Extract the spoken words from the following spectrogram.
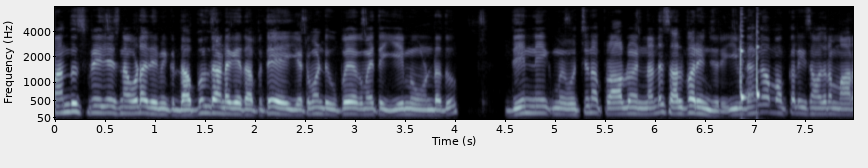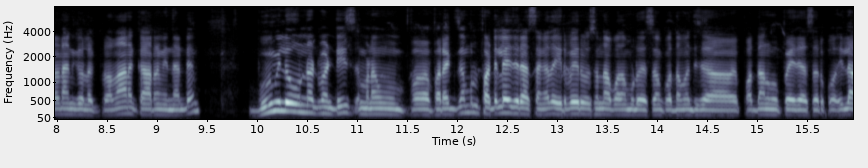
మందు స్ప్రే చేసినా కూడా అది మీకు డబ్బులు దండగే తప్పితే ఎటువంటి ఉపయోగం అయితే ఏమీ ఉండదు. దీన్ని వచ్చిన ప్రాబ్లం ఏంటంటే సల్ఫర్ ఇంజురీ. ఈ విధంగా మొక్కలు ఈ సంవత్సరం మారడానికి వాళ్ళకి ప్రధాన కారణం ఏంటంటే భూమిలో ఉన్నటువంటి మనం ఫర్ ఎగ్జాంపుల్ ఫర్టిలైజర్ వేస్తాం కదా ఇరవై రోజున పదమూడు వేస్తాం కొంతమంది పద్నాలుగు ముప్పై ఐదు వేస్తారు. ఇలా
